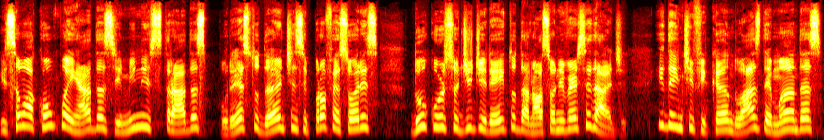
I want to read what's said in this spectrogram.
e são acompanhadas e ministradas por estudantes e professores do curso de Direito da nossa universidade, identificando as demandas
